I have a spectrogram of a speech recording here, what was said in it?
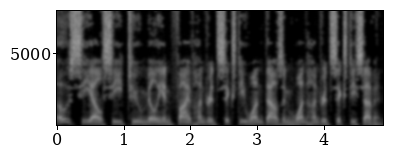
OCLC 2561167.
